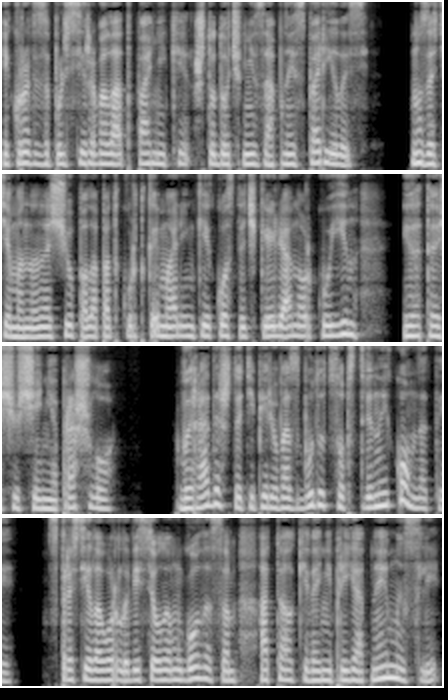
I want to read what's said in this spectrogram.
и кровь запульсировала от паники, что дочь внезапно испарилась. Но затем она нащупала под курткой маленькие косточки Элеонор Куин, и это ощущение прошло. «Вы рады, что теперь у вас будут собственные комнаты?» – спросила Орла веселым голосом, отталкивая неприятные мысли.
